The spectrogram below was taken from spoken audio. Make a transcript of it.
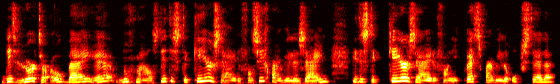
dit hoort er ook bij. Hè? Nogmaals, dit is de keerzijde van zichtbaar willen zijn. Dit is de keerzijde van je kwetsbaar willen opstellen.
